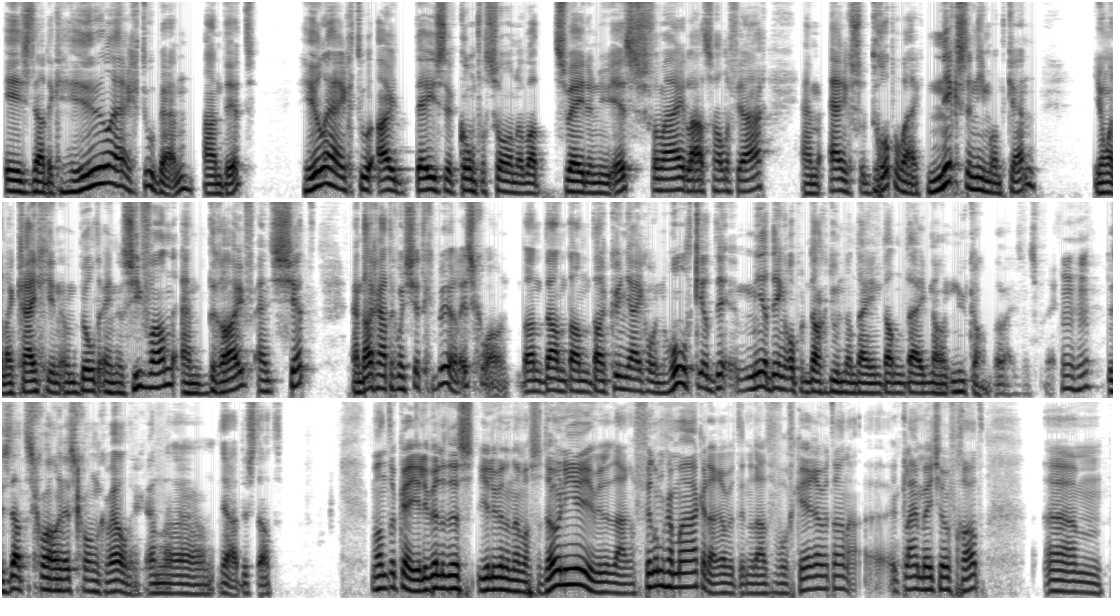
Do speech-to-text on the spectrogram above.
is dat ik heel erg toe ben aan dit. Heel erg toe uit deze comfortzone wat Zweden nu is voor mij, het laatste half jaar. En ergens zo droppen waar ik niks en niemand ken. Jongen, dan krijg je een bult energie van en drive en shit. En dan gaat er gewoon shit gebeuren. Dat is gewoon. Dan, dan, dan, dan kun jij gewoon honderd keer di meer dingen op een dag doen dan dat, je, dan dat ik nou nu kan, bij wijze van spreken. Mm -hmm. Dus dat is gewoon, is gewoon geweldig. En uh, ja, dus dat. Want oké, okay, jullie willen dus jullie willen naar Macedonië, jullie willen daar een film gaan maken. Daar hebben we het inderdaad de vorige keer hebben we het daar een, een klein beetje over gehad. Um,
